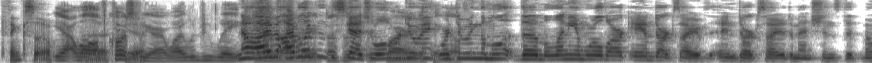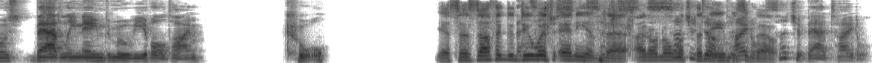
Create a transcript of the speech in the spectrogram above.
think so. Yeah, well, Uh, of course yeah. we are. Why would we wait? No, I've I've looked at the schedule. We're doing we're else. doing the the Millennium World arc and Dark Side of, and Dark Side of Dimensions, the most badly named movie of all time. Cool. Yes, it has nothing to That's do with a- any of that. I don't know what such a the dumb name title. is about. Such a bad title.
